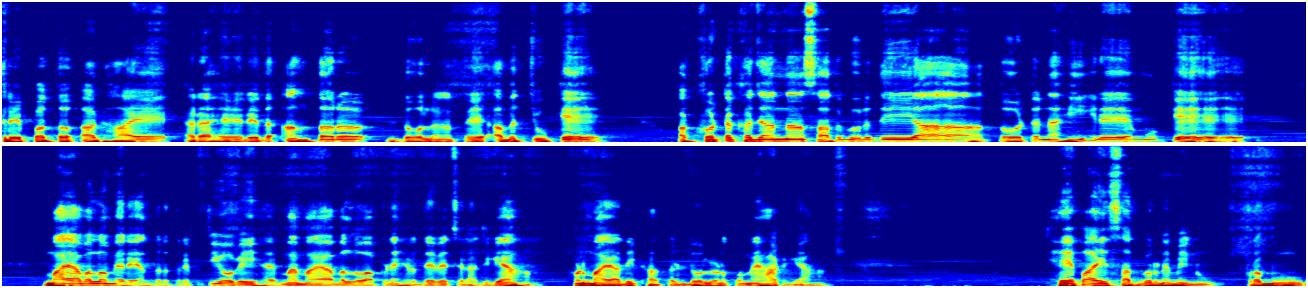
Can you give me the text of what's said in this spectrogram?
ਤ੍ਰਿਪਤ ਅਘਾਏ ਰਹੇ ਰਿਦ ਅੰਤਰ ਡੋਲਨ ਤੇ ਅਬ ਚੁਕੇ। ਅਖੁੱਟ ਖਜ਼ਾਨਾ ਸਤਿਗੁਰ ਦੀਆ ਟੋਟ ਨਹੀਂ ਰੇ ਮੁਕੇ। ਮਾਇਆ ਵੱਲੋਂ ਮੇਰੇ ਅੰਦਰ ਤ੍ਰਿਪਤੀ ਹੋ ਗਈ ਹੈ। ਮੈਂ ਮਾਇਆ ਵੱਲੋਂ ਆਪਣੇ ਹਿਰਦੇ ਵਿੱਚ ਰੱਜ ਗਿਆ ਹਾਂ। ਹੁਣ ਮਾਇਆ ਦੀ ਖਾਤਰ ਡੋਲਣ ਤੋਂ ਮੈਂ ਹਟ ਗਿਆ ਹਾਂ। ਹੇ ਭਾਈ, ਸਤਿਗੁਰ ਨੇ ਮੈਨੂੰ ਪ੍ਰਭੂ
